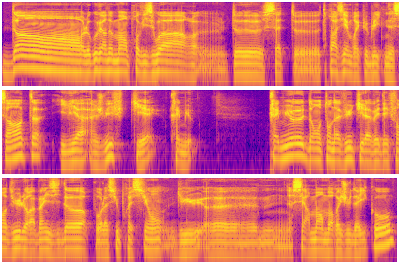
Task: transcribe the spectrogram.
Dans le gouvernement provisoire de cette troisième République naissante, il y a un juif qui est Crémieux. Crémieux, dont on a vu qu'il avait défendu le rabbin Isidore pour la suppression du euh, serment moré judaïco,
